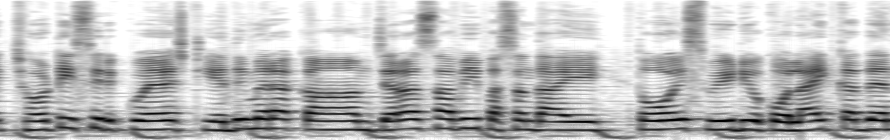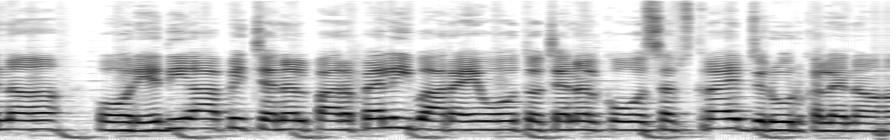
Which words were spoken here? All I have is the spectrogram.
एक छोटी सी रिक्वेस्ट यदि मेरा काम जरा सा भी पसंद आए तो इस वीडियो को लाइक कर देना। और यदि आप इस चैनल पर पहली बार आए हो तो चैनल को सब्सक्राइब ज़रूर कर लेना।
